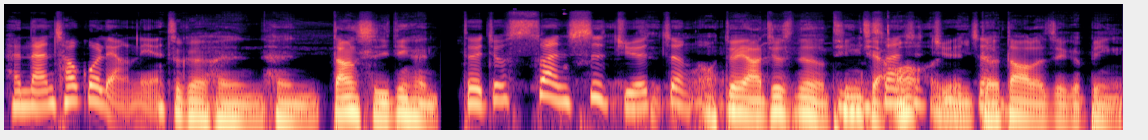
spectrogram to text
很难超过两年。这个很很，当时一定很对，就算是绝症哦。对啊，就是那种听起来哦，你得到了这个病。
